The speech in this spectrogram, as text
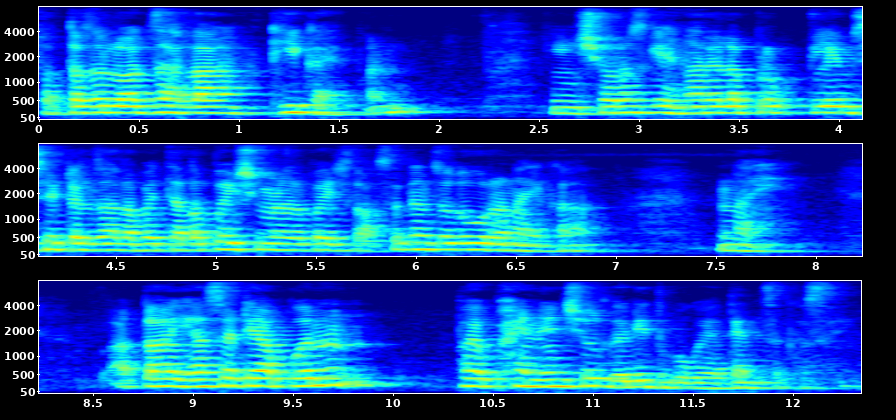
स्वतःचा लॉस झाला ठीक आहे. पण इन्शुरन्स घेणाऱ्याला क्लेम सेटल झाला पाहिजे त्याला पैसे मिळायला पाहिजे असं त्यांचं धोरण आहे का? नाही. आता ह्यासाठी आपण फाय फायनान्शियल गणित बघूया त्यांचं कसं आहे.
